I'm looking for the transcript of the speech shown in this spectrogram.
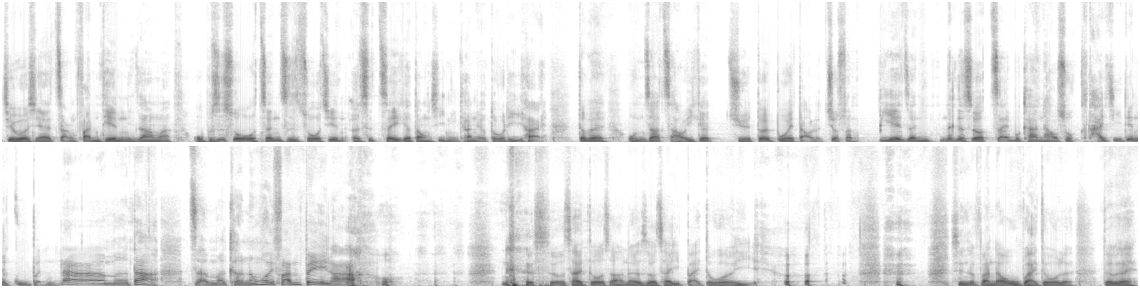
结果现在涨翻天，你知道吗？我不是说我真知灼见，而是这个东西，你看有多厉害，对不对？我们只要找一个绝对不会倒的，就算别人那个时候再不看好，说台积电的股本那么大，怎么可能会翻倍啦？那个时候才多少？那个时候才一百多而已，现在翻到五百多了，对不对？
